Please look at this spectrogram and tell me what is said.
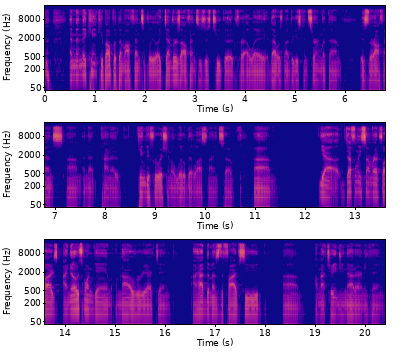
and then they can't keep up with them offensively. Like Denver's offense is just too good for LA. That was my biggest concern with them is their offense, um, and that kind of came to fruition a little bit last night. So, um, yeah, definitely some red flags. I know it's one game. I'm not overreacting. I had them as the five seed. Um, I'm not changing that or anything.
